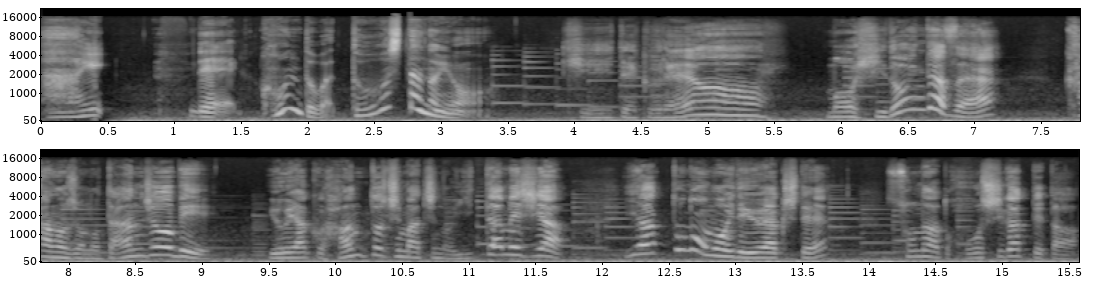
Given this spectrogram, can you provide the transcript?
はい。で今度はどうしたのよ？聞いてくれよ。もうひどいんだぜ。彼女の誕生日。予約半年待ちの炒飯屋。やっとの思いで予約して。その後欲しがってた。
